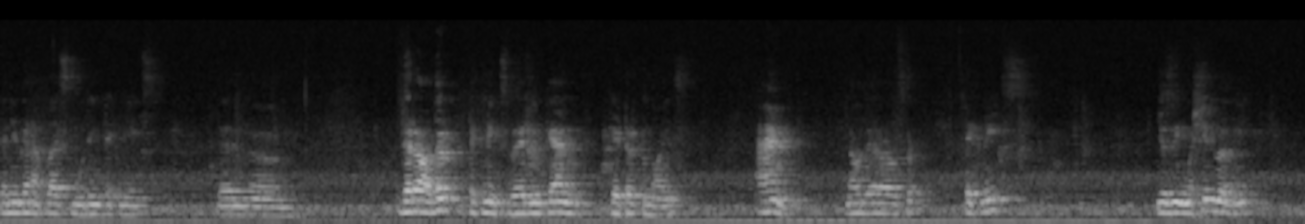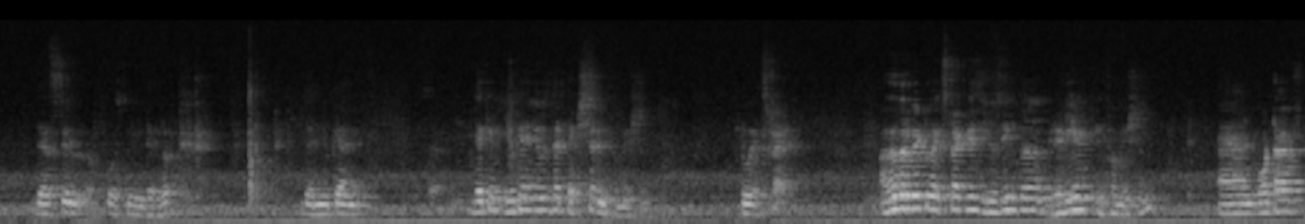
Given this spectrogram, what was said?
Then you can apply smoothing techniques. Then um, there are other techniques where you can cater to noise. And now there are also techniques using machine learning. They are still, of course, being developed. then you can, can, you can use the texture information to extract. Another way to extract is using the gradient information. And what I've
